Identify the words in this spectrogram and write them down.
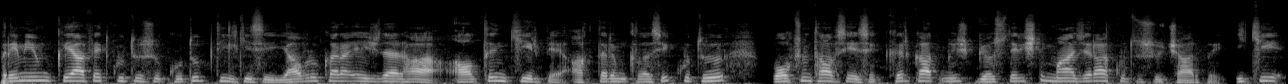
premium kıyafet kutusu, kutup tilkisi, yavru kara ejderha, altın kirpi, aktarım klasik kutu, Volks'un tavsiyesi 40-60 gösterişli macera kutusu çarpı 2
